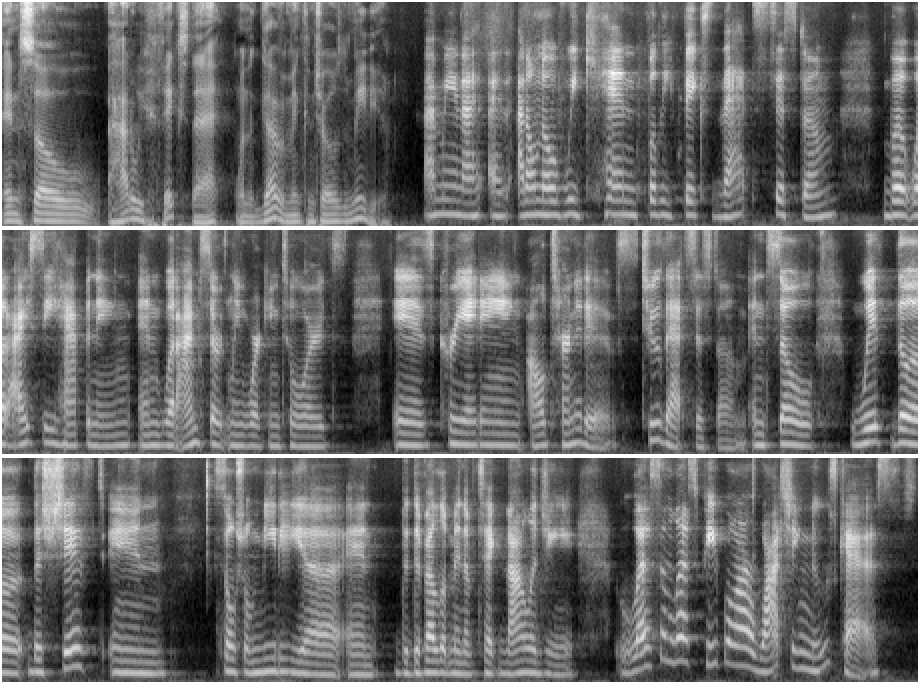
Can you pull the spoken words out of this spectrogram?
And so how do we fix that when the government controls the media? I mean, I, I, I don't know if we can fully fix that system, but what I see happening and what I'm certainly working towards is creating alternatives to that system. And so with the the shift in social media and the development of technology, less and less people are watching newscasts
